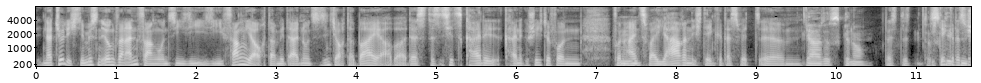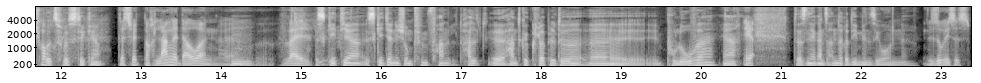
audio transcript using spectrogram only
natürlich, sie müssen irgendwann anfangen und sie, sie, sie fangen ja auch damit an und sie sind ja auch dabei, aber das, das ist jetzt keine, keine Geschichte von, von mhm. ein, zwei Jahren. Ich denke, das wird. Ähm, ja, das genau. Das, das, das ich denke, das nicht wird kurzfristig, noch, ja. Das wird noch lange dauern, äh, mhm. weil. Es geht ja, es geht ja nicht um fünf hand, hand, äh, handgeklöppelte äh, Pullover, ja. ja. Das sind ja ganz andere Dimensionen. Ne? So ist es.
